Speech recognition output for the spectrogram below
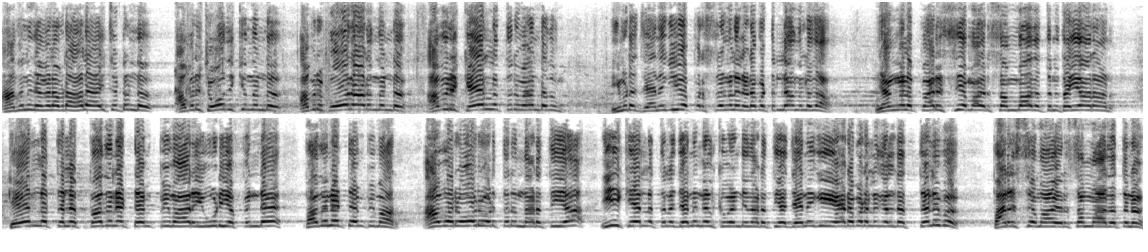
അതിന് ഞങ്ങൾ അവിടെ ആളെ അയച്ചിട്ടുണ്ട്. അവർ ചോദിക്കുന്നുണ്ട് അവർ പോരാടുന്നുണ്ട് അവർ കേരളത്തിന് വേണ്ടതും. ഇവിടെ ജനകീയ പ്രശ്നങ്ങളിൽ ഇടപെട്ടില്ല എന്നുള്ളതാ. ഞങ്ങൾ പരസ്യമായ ഒരു സംവാദത്തിന് തയ്യാറാണ്. കേരളത്തിലെ പതിനെട്ട് എം പിമാർ യു ഡി എഫിന്റെ പതിനെട്ട് എം പിമാർ അവർ ഓരോരുത്തരും നടത്തിയ ഈ കേരളത്തിലെ ജനങ്ങൾക്ക് വേണ്ടി നടത്തിയ ജനകീയ ഇടപെടലുകളുടെ തെളിവ് പരസ്യമായ ഒരു സംവാദത്തിന്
